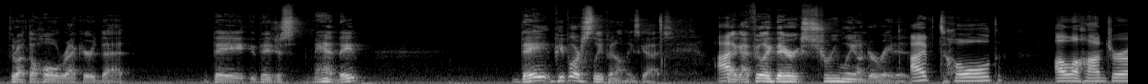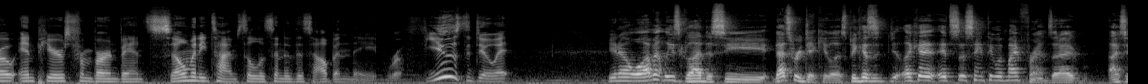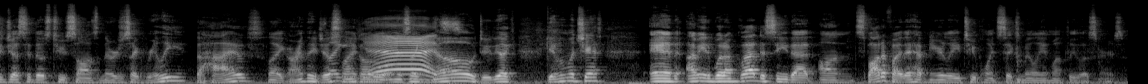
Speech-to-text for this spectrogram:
throughout the whole record that they they just man they they people are sleeping on these guys I- like i feel like they're extremely underrated I've told Alejandro and Pierce from Burn Band so many times to listen to this album. They refuse to do it. You know, well, I'm at least glad to see. That's ridiculous because, like, it's the same thing with my friends that I I suggested those two songs and they were just like, really, the Hives? Like, aren't they just Like, like, all? The, and it's like, no, dude, like, give them a chance. And I mean, but I'm glad to see that on Spotify they have nearly 2.6 million monthly listeners.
